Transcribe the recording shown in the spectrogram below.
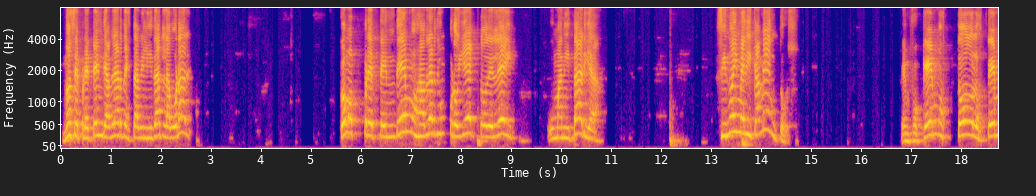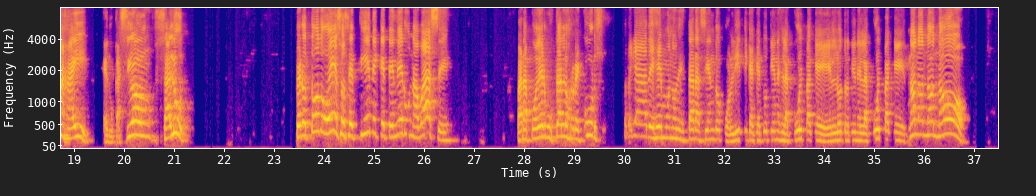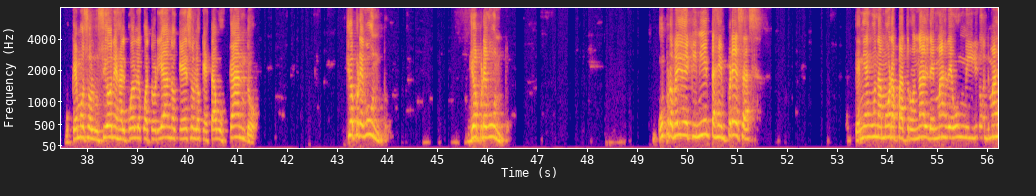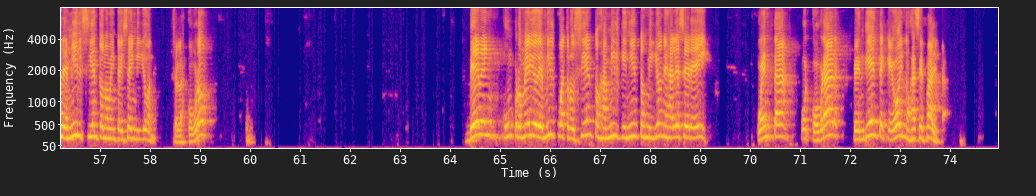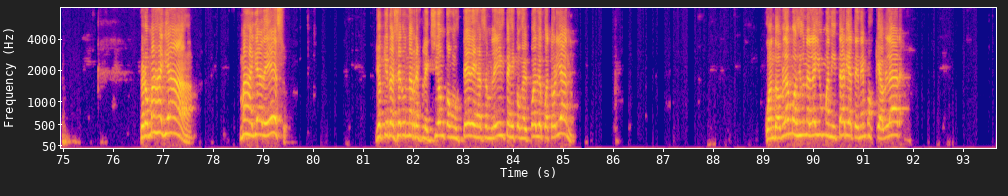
no se pretende hablar de estabilidad laboral? ¿Cómo pretendemos hablar de un proyecto de ley humanitaria si no hay medicamentos? Enfoquemos todos los temas ahí, educación, salud. Pero todo eso se tiene que tener una base para poder buscar los recursos. Pero ya dejémonos de estar haciendo política, que tú tienes la culpa, que el otro tiene la culpa, que... No, no, no, no. Busquemos soluciones al pueblo ecuatoriano, que eso es lo que está buscando. Yo pregunto, yo pregunto, un promedio de 500 empresas tenían una mora patronal de más de un millón, más de 1.196 millones. ¿Se las cobró? Deben un promedio de 1.400 a 1.500 millones al SRI. Cuenta por cobrar pendiente que hoy nos hace falta. Pero más allá, más allá de eso, yo quiero hacer una reflexión con ustedes, asambleístas, y con el pueblo ecuatoriano. Cuando hablamos de una ley humanitaria, tenemos que hablar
